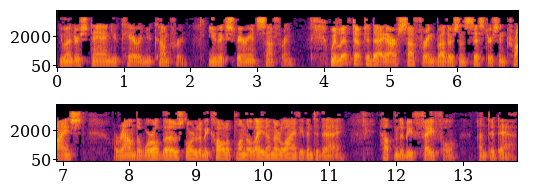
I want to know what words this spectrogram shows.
you understand, you care, and you comfort. You've experienced suffering. We lift up today our suffering brothers and sisters in Christ around the world, those, Lord, that will be called upon to lay down their life even today. Help them to be faithful unto death.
